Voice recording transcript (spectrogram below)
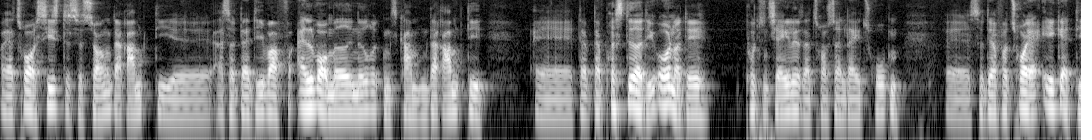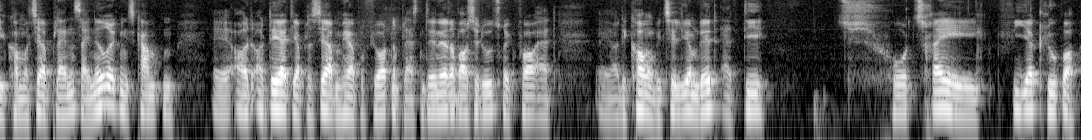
Og jeg tror, at sidste sæson, der ramte de, øh, altså da de var for alvor med i nedrykningskampen, der ramte de, øh, der, der præsterede de under det potentiale, der trods alt er i truppen. Øh, så derfor tror jeg ikke, at de kommer til at blande sig i nedrykningskampen. Øh, og, og det, at jeg placerer dem her på 14. pladsen, det er netop også et udtryk for, at, øh, og det kommer vi til lige om lidt, at de to, tre, fire klubber,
